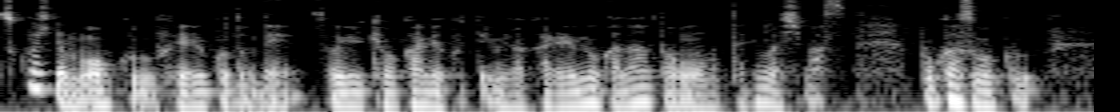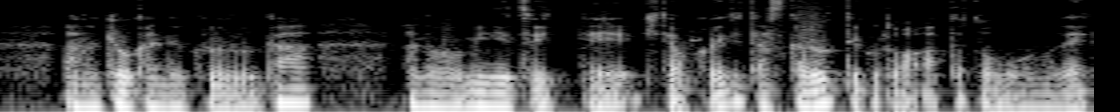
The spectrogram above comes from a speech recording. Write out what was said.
少しでも多く触れることでそういう共感力って磨かれるのかなと思ったりもします。僕はすごくあの共感力があの身についてきたおかげで助かるっていうことはあったと思うので、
